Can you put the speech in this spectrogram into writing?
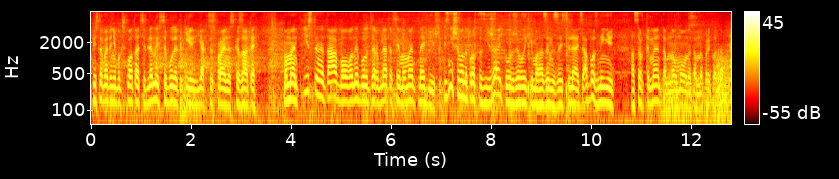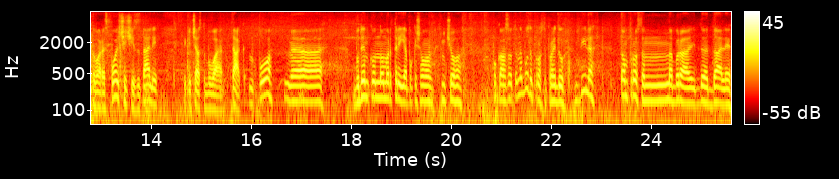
після введення в експлуатацію, для них це буде такий, як це правильно сказати, момент істини, та, бо вони будуть заробляти в цей момент найбільше. Пізніше вони просто з'їжджають, коли вже великі магазини заселяються, або змінюють асортимент там, на умовно, там, наприклад, там, товари з Польщі чи з Італії. Таке часто буває. Так, по е, будинку номер 3 я поки що вам нічого показувати не буду, просто пройду біля. Там просто набирають далі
